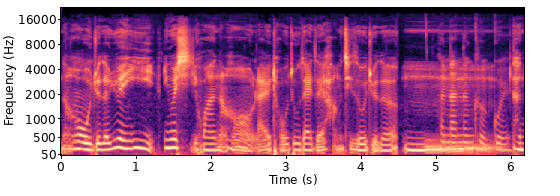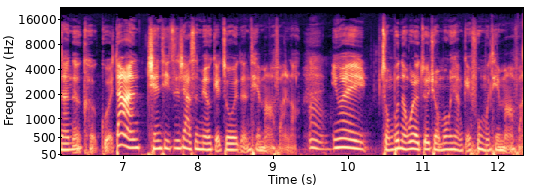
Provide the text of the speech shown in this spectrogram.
然后我觉得愿意因为喜欢，然后来投注在这一行，其实我觉得嗯很难能可贵，很难能可贵。当然前提之下是没有给周围的人添麻烦了。嗯，因为总不能为了追求梦想给父母添麻烦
